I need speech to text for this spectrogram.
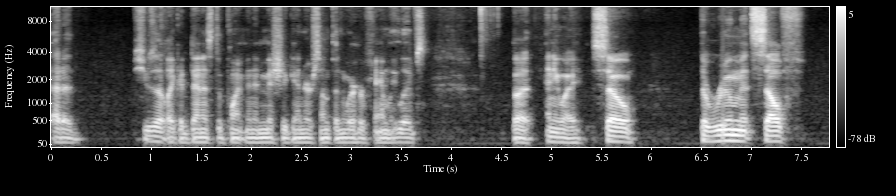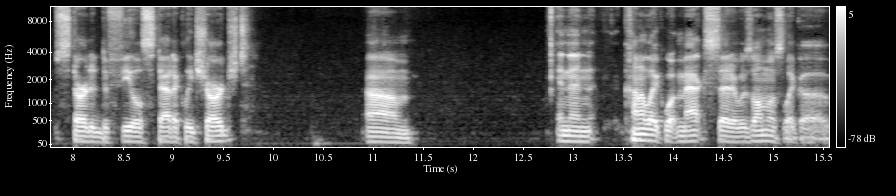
at a she was at like a dentist appointment in Michigan or something where her family lives. But anyway, so the room itself started to feel statically charged. Um, and then kind of like what Max said, it was almost like a,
